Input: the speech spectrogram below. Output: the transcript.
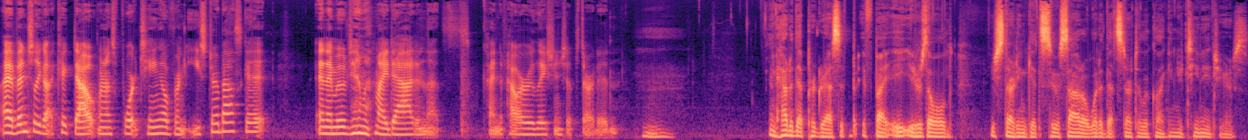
I eventually got kicked out when I was fourteen over an Easter basket, and I moved in with my dad, and that's kind of how our relationship started. Hmm. And how did that progress? If, if by eight years old you're starting to get suicidal, what did that start to look like in your teenage years?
